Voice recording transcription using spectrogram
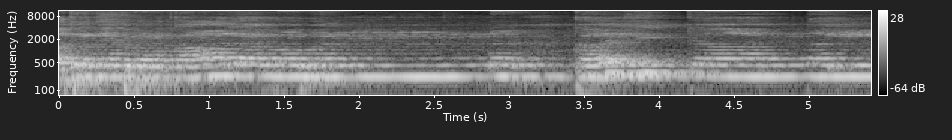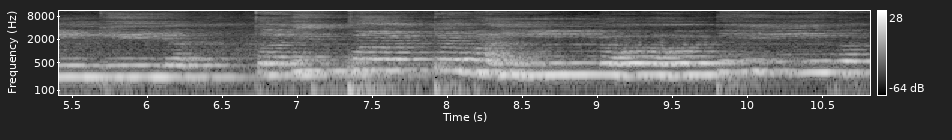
അതിലതേപോലെ കാലമവൻ കളിക്കാൻ നൽകിയ കളിപ്പാട്ടമല്ലോ ദൈവം.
